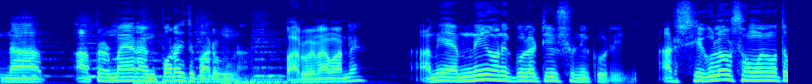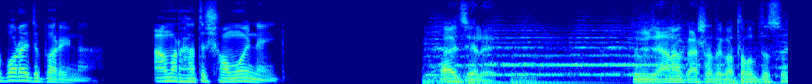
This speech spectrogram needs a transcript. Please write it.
না আপনার মায়ের আমি পড়াইতে পারব না। পারবে না মানে? আমি এমনিই অনেকগুলো টিউশনি করি আর সেগুলোও সময় মতো পড়াইতে পারি না। আমার হাতে সময় নাই। এই ছেলে তুমি জানো কার সাথে কথা বলতেছো?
